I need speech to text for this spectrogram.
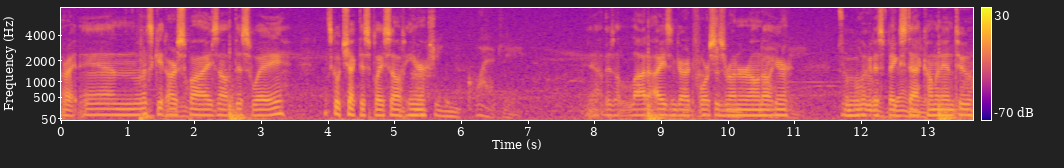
Alright, and let's get our spies out this way. Let's go check this place out here. Yeah, there's a lot of Isengard forces running around out here. Ooh, look at this big stack coming in too.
